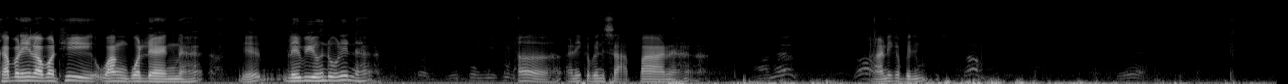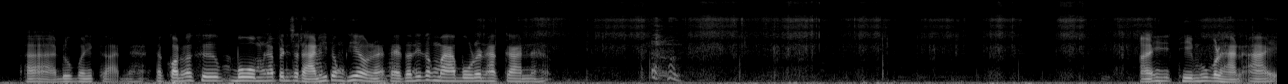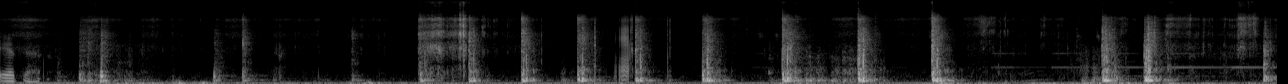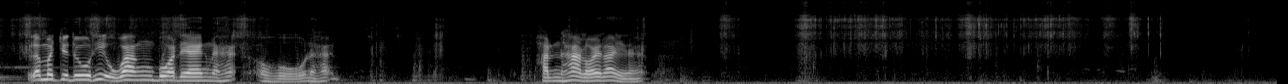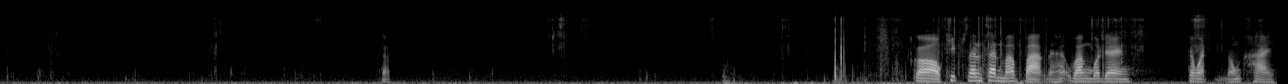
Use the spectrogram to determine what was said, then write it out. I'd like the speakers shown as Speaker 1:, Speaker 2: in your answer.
Speaker 1: ครับวันนี้เรามาที่วังบัวแดงนะฮะ เดี๋ยวรีวิวให้ดูนิดนะฮะ เออ อันนี้ก็เป็นสระปานะฮะ
Speaker 2: อัน
Speaker 1: นี้ก็เป็น อ่า ดูบรรยากาศนะฮะ แต่ก่อนก็คือบูมนะ เป็นสถานที่ท่องเที่ยวนะ แต่ตอนนี้ต้องมาบูรณาการนะฮะอันนี้ทีมผู้บริหาร RS นะฮะ แล้วมาจะดูที่วังบัวแดงนะฮะ โอ้โห นะฮะพันห้าร้อยไร่นะฮะ ครับก็เอาคลิปสั้น ๆ มาฝากนะฮะ วังบัวแดงจังหวัดหนองคาย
